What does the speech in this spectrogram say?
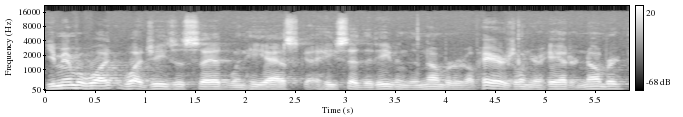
You remember what, what Jesus said when he asked, he said that even the number of hairs on your head are numbered,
